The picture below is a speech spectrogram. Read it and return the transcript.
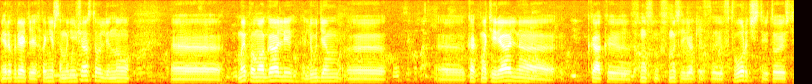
мероприятиях, конечно, мы не участвовали, но э, мы помогали людям э, э, как материально, как э, в смыс- в смысле, как и в, в творчестве. То есть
